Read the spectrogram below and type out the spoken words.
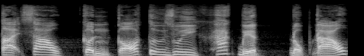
Tại sao cần có tư duy khác biệt, độc đáo?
